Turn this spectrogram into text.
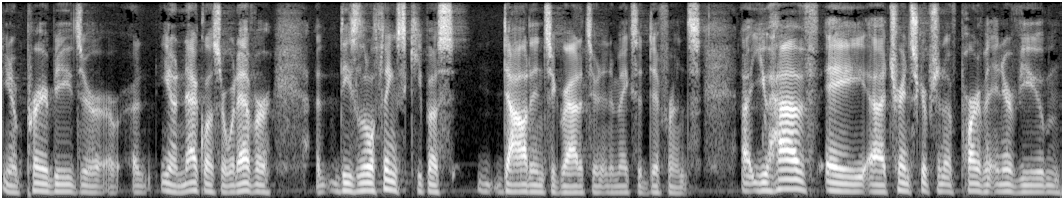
you know prayer beads or, or you know necklace or whatever, uh, these little things keep us dialed into gratitude, and it makes a difference. Uh, you have a uh, transcription of part of an interview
